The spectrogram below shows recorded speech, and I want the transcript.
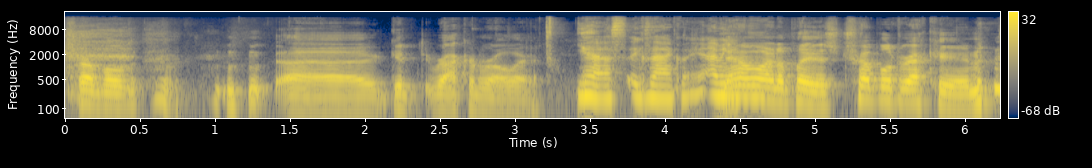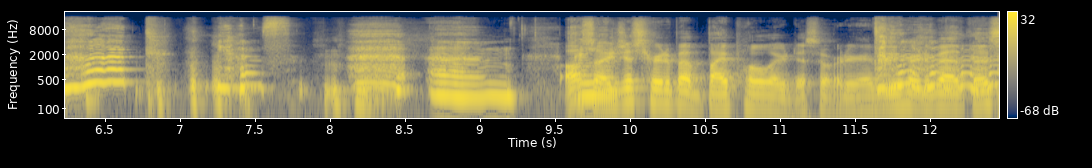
troubled uh good rock and roller. Yes, exactly. I mean, Now I want to play this troubled raccoon. yes. Also, I you- just heard about bipolar disorder. Have you heard about this?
